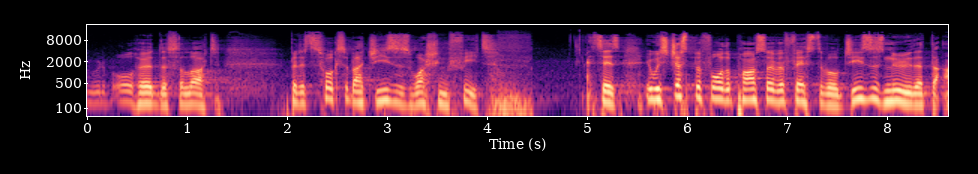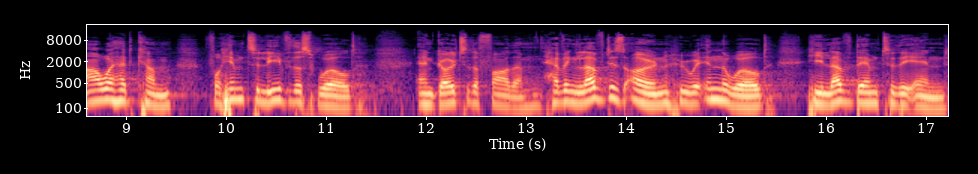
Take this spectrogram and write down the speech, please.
we would have all heard this a lot, but it talks about Jesus washing feet. It says, It was just before the Passover festival. Jesus knew that the hour had come for him to leave this world and go to the Father. Having loved his own who were in the world, he loved them to the end.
